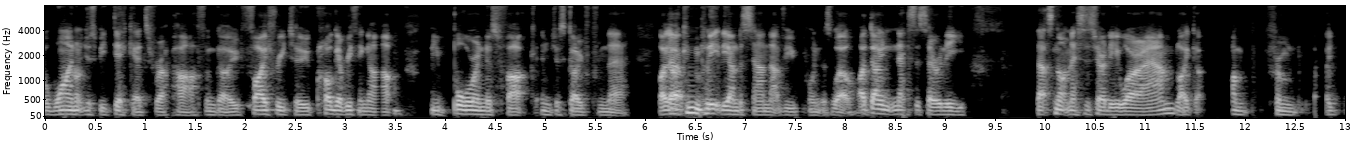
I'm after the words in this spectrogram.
But why not just be dickheads for a half and go five three two, clog everything up, be boring as fuck, and just go from there? Like Yeah. I completely understand that viewpoint as well. I don't necessarily. That's not necessarily where I am. Like I'm from like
